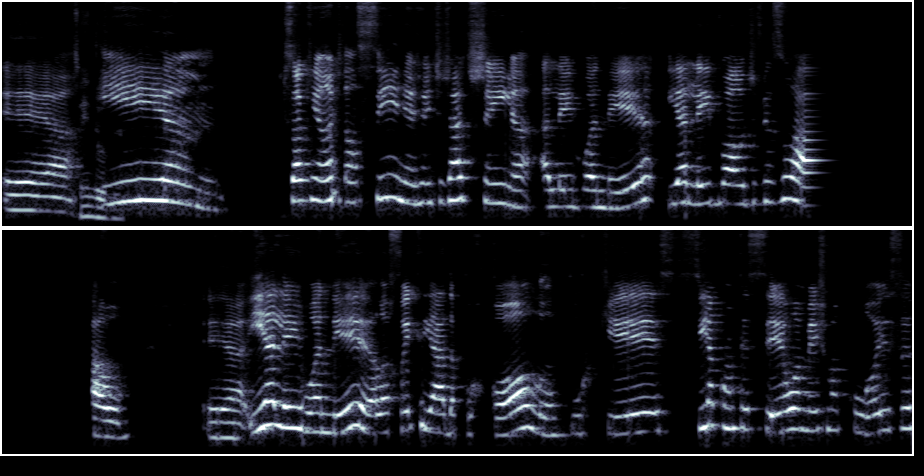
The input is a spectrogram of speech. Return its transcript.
É, Sem dúvida. E, só que antes da Ancine, a gente já tinha a Lei Rouanet e a Lei do Audiovisual. É, e a Lei Rouanet, ela foi criada por Collor porque se aconteceu a mesma coisa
